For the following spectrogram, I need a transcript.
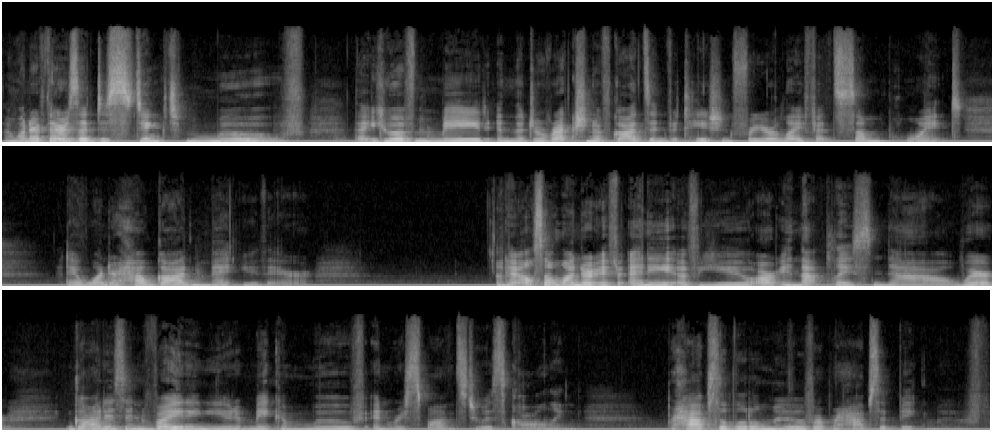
I wonder if there's a distinct move that you have made in the direction of God's invitation for your life at some point. And I wonder how God met you there. And I also wonder if any of you are in that place now where God is inviting you to make a move in response to his calling. Perhaps a little move or perhaps a big move.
